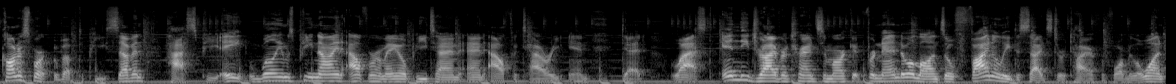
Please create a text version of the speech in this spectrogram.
Konnersport move up to P7, Haas P8, Williams P9, Alfa Romeo P10, and AlphaTauri in dead last. In the driver transfer market, Fernando Alonso finally decides to retire from Formula One,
